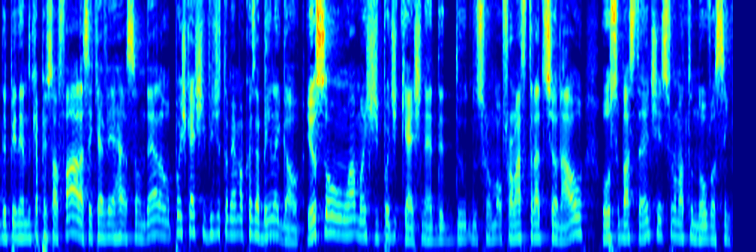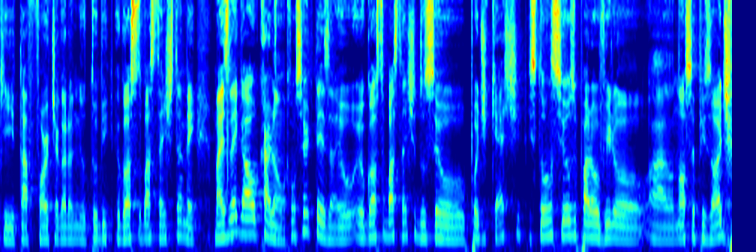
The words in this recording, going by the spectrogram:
dependendo do que a pessoa fala, você quer ver a reação dela, o podcast em vídeo também é uma coisa bem legal. Eu sou um amante de podcast, né? Do, do, do formato tradicional, ouço bastante. Esse formato novo, assim, que tá forte agora no YouTube, eu gosto bastante também. Mas legal, Carlão, com certeza. Eu, eu gosto bastante do seu podcast. Estou ansioso para ouvir o, a, o nosso episódio.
